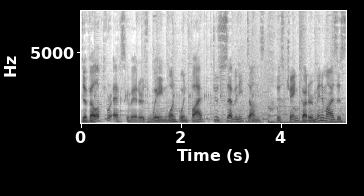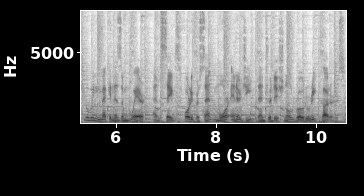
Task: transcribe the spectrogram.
Developed for excavators weighing 1.5 to 70 tons, this chain cutter minimizes slewing mechanism wear and saves 40% more energy than traditional rotary cutters.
